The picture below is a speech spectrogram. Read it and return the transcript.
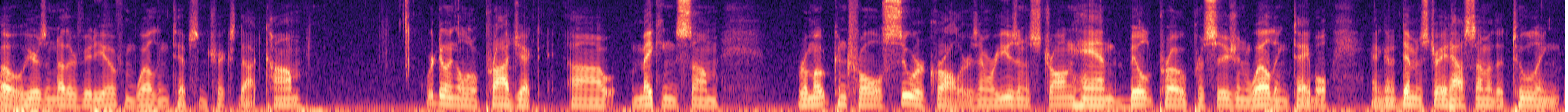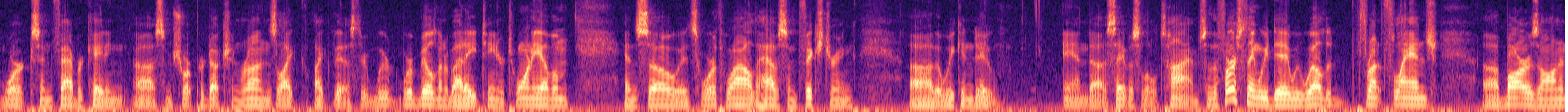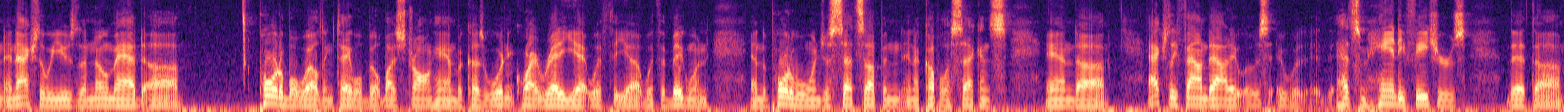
Oh, here's another video from weldingtipsandtricks.com. We're doing a little project uh, making some remote control sewer crawlers and we're using a Stronghand Build Pro precision welding table and going to demonstrate how some of the tooling works in fabricating uh, some short production runs like like this. We're, we're building about 18 or 20 of them and so it's worthwhile to have some fixturing uh, that we can do and uh, save us a little time. So the first thing we did, we welded front flange uh, bars on, and, and, actually we used the Nomad uh, portable welding table built by Stronghand because we weren't quite ready yet with the uh, with the big one, and the portable one just sets up in, in a couple of seconds. And uh, actually found out it was it, was, it had some handy features that uh,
